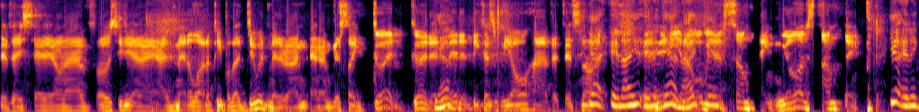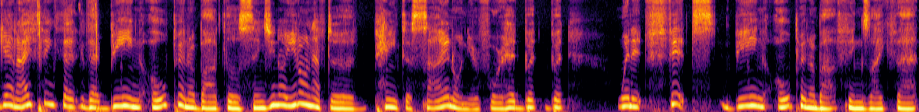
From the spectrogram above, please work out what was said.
if they say they don't have OCD. And I, have met a lot of people that do admit it. I'm, and I'm just like, good, good, yeah. admit it because we all have it. It's not. Yeah, and I and again, you know, I think, we have something. We all have something. Yeah, and again, I think that that being open about those things, you know, you don't have to paint a sign on your forehead, but but when it fits, being open about things like that,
